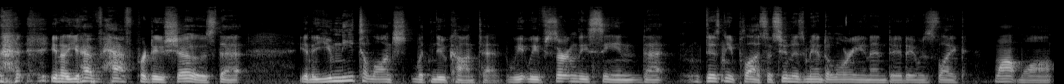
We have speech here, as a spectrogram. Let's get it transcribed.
you know, you have half produced shows that you know you need to launch with new content. We, we've certainly seen that Disney Plus, as soon as Mandalorian ended, it was like womp womp.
